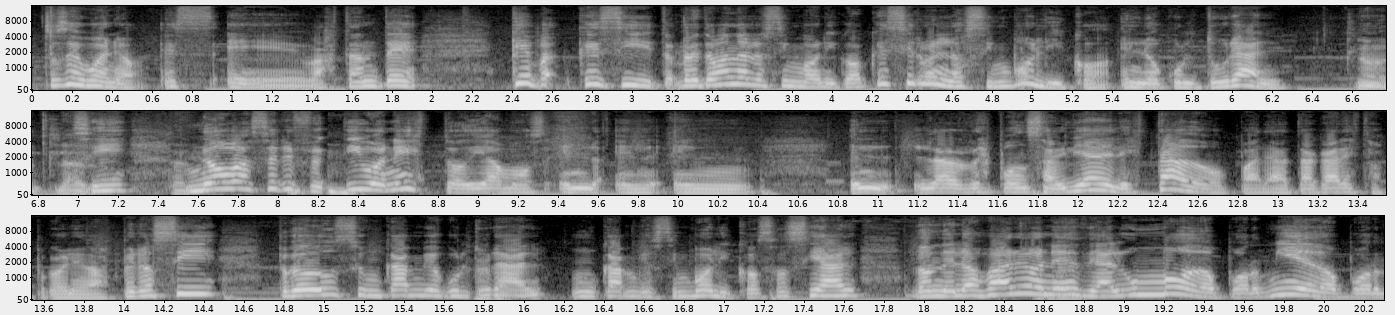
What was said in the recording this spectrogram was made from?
Entonces, bueno, es bastante... ¿Qué, qué sí, retomando lo simbólico, ¿qué sirve en lo simbólico, en lo cultural? Claro, claro. ¿sí? Claro. No va a ser efectivo en esto, digamos, en, en- en- en la responsabilidad del Estado para atacar estos problemas, pero sí produce un cambio cultural, un cambio simbólico, social, donde los varones, de algún modo, por miedo, por,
